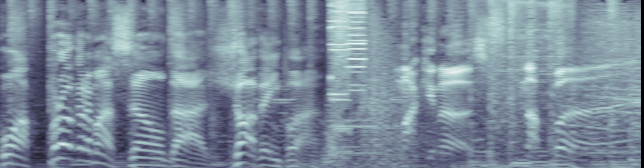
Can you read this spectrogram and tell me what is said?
com a programação da Jovem Pan. Máquinas na Pan.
